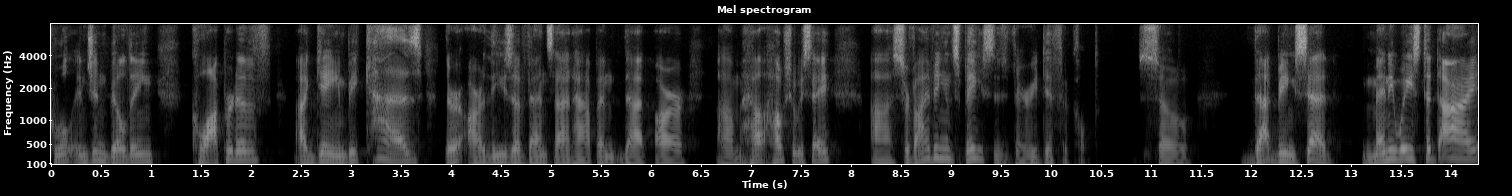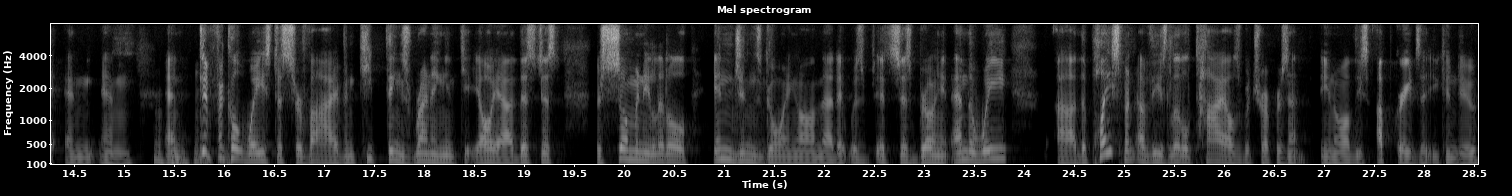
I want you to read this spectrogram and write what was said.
cool engine building cooperative uh, game because there are these events that happen that are um, how how should we say? Uh, surviving in space is very difficult. So that being said, many ways to die and and and difficult ways to survive and keep things running and oh yeah this just there's so many little engines going on that it was it's just brilliant. And the way uh, the placement of these little tiles which represent you know all these upgrades that you can do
